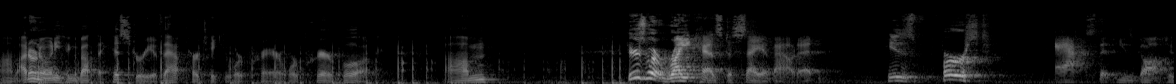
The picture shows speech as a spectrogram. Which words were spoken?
Um, I don't know anything about the history of that particular prayer or prayer book. Um, here's what Wright has to say about it. His first axe that he's got to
